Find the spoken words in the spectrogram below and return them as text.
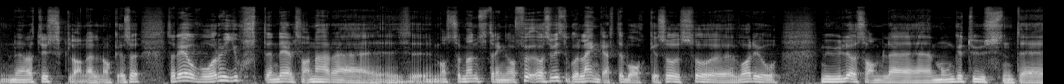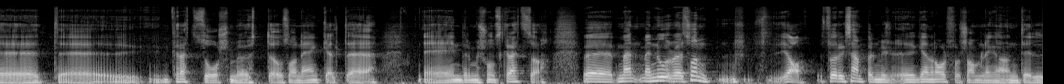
nede Tyskland eller noe. Så, så, det har jo vært gjort en del sånne her eh, For, Altså hvis du går lenger tilbake, så, så, var det jo mulig å samle mange tusen til, til kretsårsmøte og sånne enkelte Eh, indremisjonskretser. Eh, men, men, nå er det sånn ja, F.eks. generalforsamlingene til,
